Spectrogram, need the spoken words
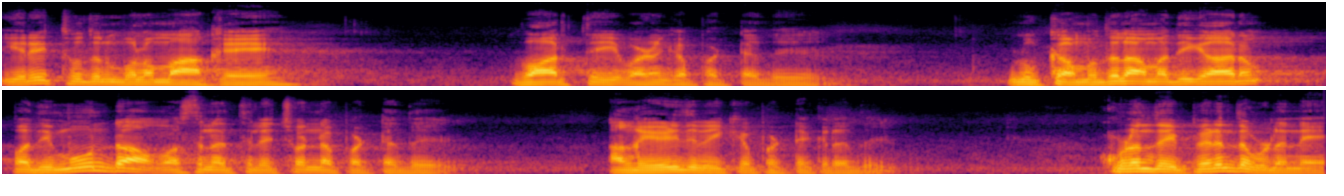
இறைத்துதன் மூலமாக வார்த்தை வழங்கப்பட்டது. லுக்கா முதலாம் அதிகாரம் பதிமூன்றாம் வசனத்தில் சொன்னப்பட்டது அங்கே எழுதி வைக்கப்பட்டிருக்கிறது. குழந்தை பிறந்தவுடனே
